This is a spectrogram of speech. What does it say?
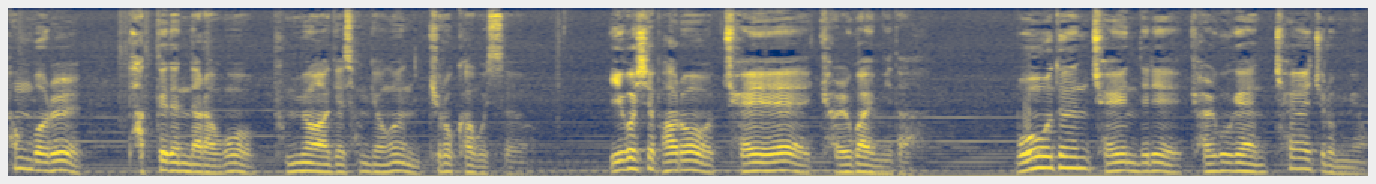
형벌을 받게 된다라고 분명하게 성경은 기록하고 있어요. 이것이 바로 죄의 결과입니다. 모든 죄인들이 결국엔 운명,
